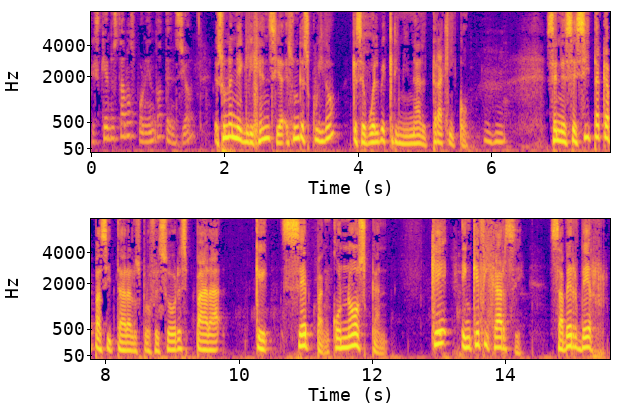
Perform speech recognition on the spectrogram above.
Es que no estamos poniendo atención. Es una negligencia, es un descuido que se vuelve criminal, trágico. Se necesita capacitar a los profesores para que sepan, conozcan qué, en qué fijarse, saber ver,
